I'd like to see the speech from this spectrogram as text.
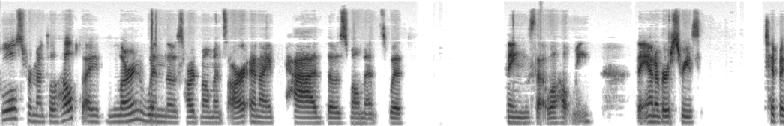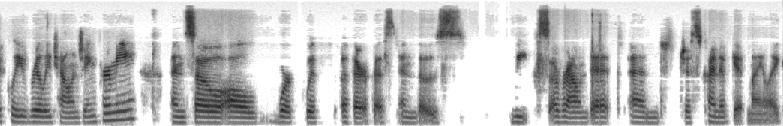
tools for mental health, I've learned when those hard moments are, and I've had those moments with things that will help me. The anniversaries typically really challenging for me. And so I'll work with a therapist in those weeks around it and just kind of get my like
